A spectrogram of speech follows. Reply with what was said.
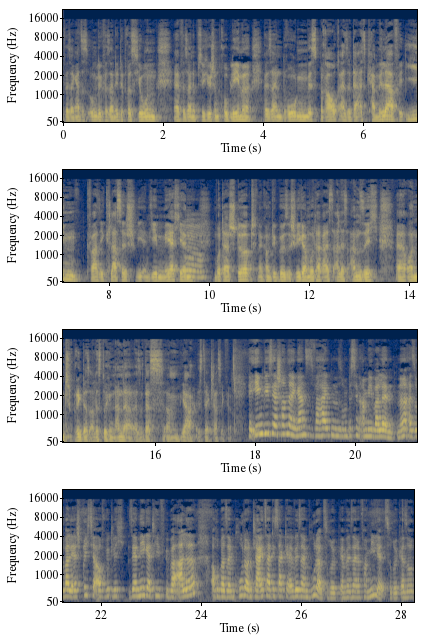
für sein ganzes Unglück, für seine Depressionen, äh, für seine psychischen Probleme, für seinen Drogenmissbrauch. Also da ist Camilla für ihn quasi klassisch wie in jedem Märchen. Mhm. Mutter stirbt, dann kommt die böse Schwiegermutter, reißt alles an sich äh, und bringt das alles durcheinander. Also das ähm, ja, ist der Klassiker. Ja, irgendwie ist ja schon sein ganzes Verhalten so ein bisschen ambivalent. Ne? Also weil er spricht ja auch wirklich sehr negativ über alle, auch über seinen Bruder und gleichzeitig sagt er, er will seinen Bruder zurück, er will seine Familie zurück. Also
